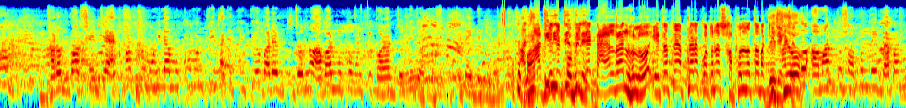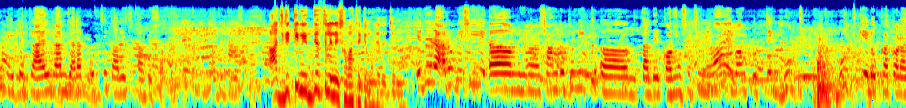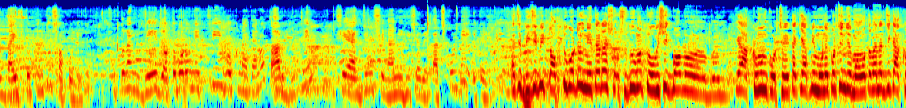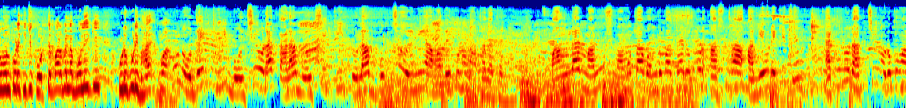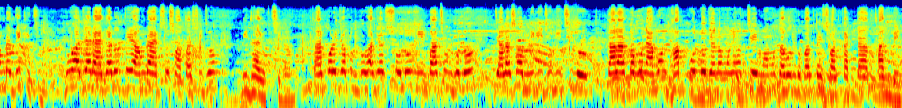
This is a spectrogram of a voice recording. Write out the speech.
ভারতবর্ষের যে একমাত্র মহিলা মুখ্যমন্ত্রী তাকে তৃতীয়বারের জন্য আবার মুখ্যমন্ত্রী করার জন্য যথেষ্ট। এটাই দেখি। আচ্ছা আজকে যে কোভিড যে ট্রায়াল রান হলো এটাতে আপনারা কতটা সাফল্যতা বা কি দেখছেন তো আমার তো সাফল্যের ব্যাপার না এটা ট্রায়াল রান যারা করছে তাদের তাদের সাফল্য। আজকে কি নির্দেশ দিলেন এই সভা থেকে মহিলাদের জন্য? এদের আরও বেশি সাংগঠনিক তাদের কর্মসূচি নেওয়া এবং প্রত্যেক বুথ বুথকে রক্ষা করার দায়িত্ব কিন্তু সকলের। সুতরাং যে যত বড় নেত্রী হোক না কেন তার বুথে সে একজন সেনানী হিসাবে কাজ করবে এটাই। আচ্ছা বিজেপির টপ টু বটল নেতারা শুধুমাত্র অভিষেক কে আক্রমণ করছেন? এটা কি আপনি মনে করছেন যে মমতা ব্যানার্জিকে আক্রমণ করে কিছু করতে পারবে না বলেই কি পুরোপুরি ভাই ওদের কি বলছে, ওরা কারা বলছে, কি প্রলাপ বকছে, ওই নিয়ে আমাদের কোনো মাথা ব্যথা নেই। বাংলার মানুষ মমতা বন্দ্যোপাধ্যায়ের ওপর আস্থা আগেও রেখেছেন এখনও রাখছেন, ওরকম আমরা দেখেছি। দু হাজার এগারোতে আমরা একশো সাতাশি জন বিধায়ক ছিলাম। তারপরে যখন দু হাজার ষোলো নির্বাচন হলো, যারা সব মিলিঝুলি ছিল, তারা তখন এমন ভাব করল যেন মনে হচ্ছে মমতা বন্দ্যোপাধ্যায়ের সরকারটা থাকবে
